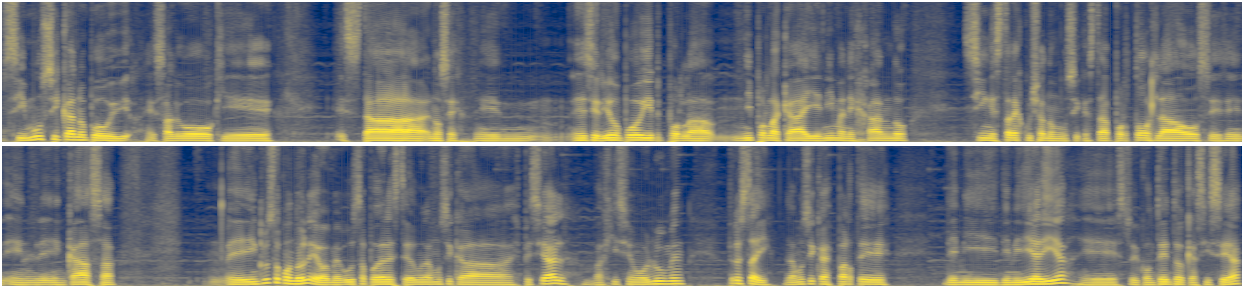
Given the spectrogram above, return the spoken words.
sin música no puedo vivir. Es algo que está, no sé, es decir, yo no puedo ir por la, ni por la calle, ni manejando sin estar escuchando música. Está por todos lados, en, casa. Eh, incluso cuando leo, me gusta poder este, una música especial, bajísimo volumen, pero está ahí. La música es parte de mi, de mi día a día. Eh, estoy contento que así sea.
